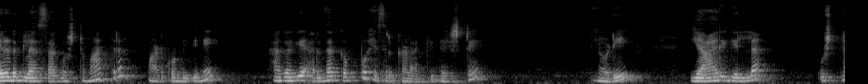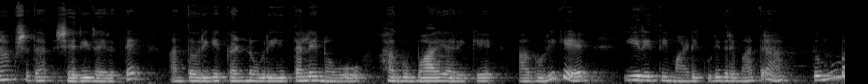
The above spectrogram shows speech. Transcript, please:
ಎರಡು ಗ್ಲಾಸ್ ಆಗೋಷ್ಟು ಮಾತ್ರ ಮಾಡ್ಕೊಂಡಿದ್ದೀನಿ. ಹಾಗಾಗಿ ಅರ್ಧ ಕಪ್ಪು ಹೆಸರು ಕಾಳು ಹಾಕಿದ್ದೆ ಅಷ್ಟೇ. ನೋಡಿ, ಯಾರಿಗೆಲ್ಲ ಉಷ್ಣಾಂಶದ ಶರೀರ ಇರುತ್ತೆ, ಅಂಥವರಿಗೆ ಕಣ್ಣೂರಿ ತಲೆನೋವು ಹಾಗೂ ಬಾಯಾರಿಕೆ ಆಗೋರಿಗೆ ಈ ರೀತಿ ಮಾಡಿ ಕುಡಿದರೆ ಮಾತ್ರ ತುಂಬ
